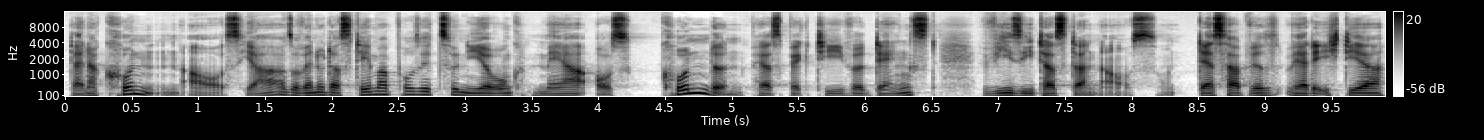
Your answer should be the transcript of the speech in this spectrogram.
deiner Kunden aus? Ja, also wenn du das Thema Positionierung mehr aus Kundenperspektive denkst, wie sieht das dann aus? Und deshalb werde ich dir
